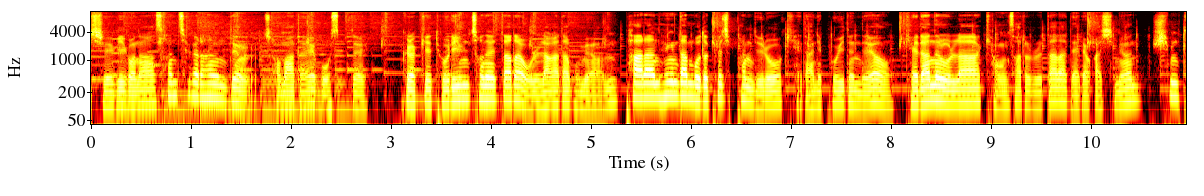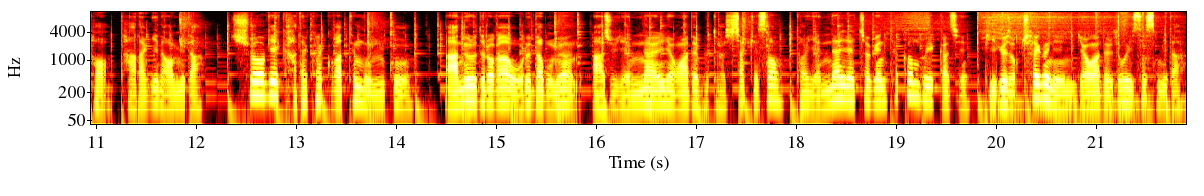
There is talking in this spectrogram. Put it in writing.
즐기거나 산책을 하는 등 저마다의 모습들 그렇게 도림천을 따라 올라가다 보면 파란 횡단보도 표지판 뒤로 계단이 보이던데요. 계단을 올라 경사로를 따라 내려가시면 쉼터, 다락이 나옵니다. 추억이 가득할 것 같은 문구. 안으로 들어가 오르다 보면 아주 옛날 영화들부터 시작해서 더 옛날 옛적인 태권브이까지 비교적 최근인 영화들도 있었습니다.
